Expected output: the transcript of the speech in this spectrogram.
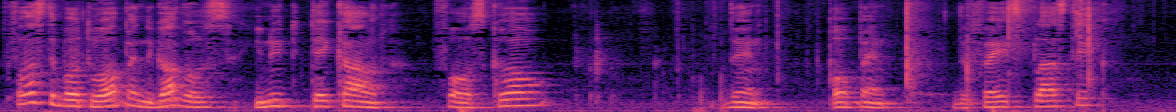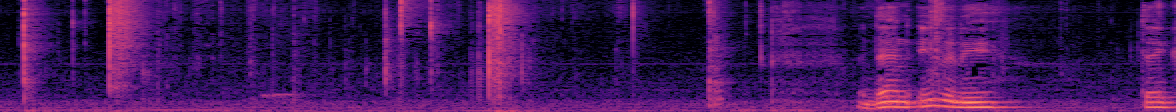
First of all, to open the goggles you need to take out four screw then open the face plastic and then easily take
